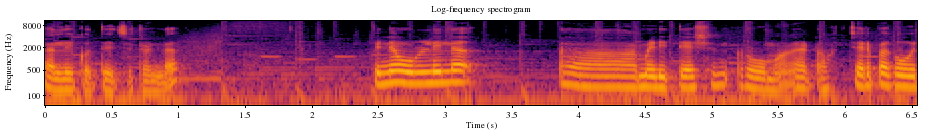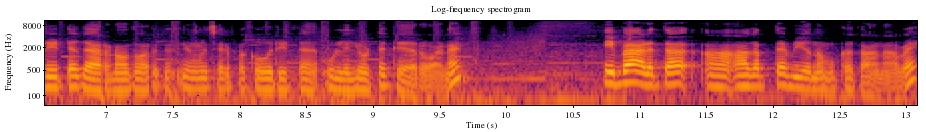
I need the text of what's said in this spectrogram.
കല്ലിൽ കൊത്തി വെച്ചിട്ടുണ്ട്. പിന്നെ ഉള്ളിൽ മെഡിറ്റേഷൻ റൂമാണ് കേട്ടോ. ചെരുപ്പൊക്കെ ഊരിയിട്ട് കയറണമെന്ന് പറഞ്ഞു. ഞങ്ങൾ ചെരുപ്പൊക്കെ ഊരിയിട്ട് ഉള്ളിലോട്ട് കയറുവാണ്. ഇപ്പോൾ അടുത്ത അകത്തെ വ്യൂ നമുക്ക് കാണാവേ.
